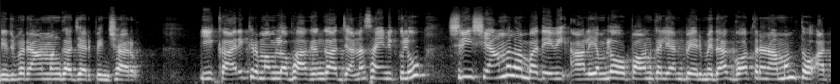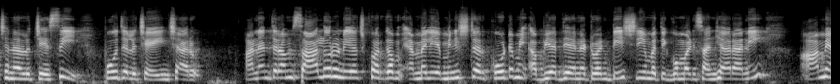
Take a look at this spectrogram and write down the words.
నిర్విరామంగా జరిపించారు. ఈ కార్యక్రమంలో భాగంగా జన సైనికులు శ్రీ శ్యామలాంబాదేవి ఆలయంలో పవన్ కళ్యాణ్ పేరు మీద గోత్రనామంతో అర్చనలు చేసి పూజలు చేయించారు. అనంతరం సాలూరు నియోజకవర్గం ఎమ్మెల్యే మినిస్టర్ కూటమి అభ్యర్థి అయినటువంటి శ్రీమతి గుమ్మడి సంధ్యారాణి ఆమె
